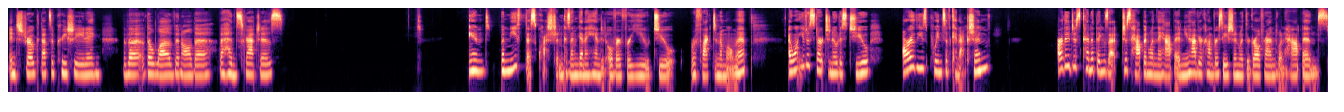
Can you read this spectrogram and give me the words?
and stroke that's appreciating the the love and all the the head scratches. And beneath this question, because I'm going to hand it over for you to reflect in a moment, I want you to start to notice too are these points of connection are they just kind of things that just happen when they happen? You have your conversation with your girlfriend when it happens,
